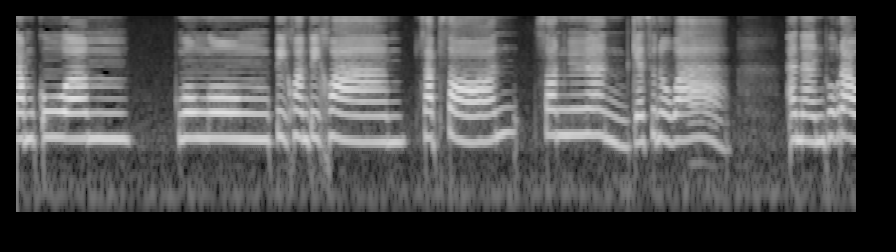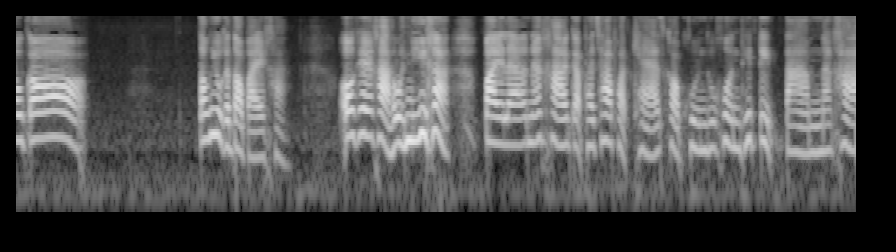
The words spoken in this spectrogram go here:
กำกวม งงงตีความตีความ ซับซ้อน ซ่อนเงื่อน เกสโนว่า อันนั้นพวกเราก็ต้องอยู่กันต่อไปค่ะ โอเคค่ะ วันนี้ค่ะ ไปแล้วนะคะกับพระชาพอดแคสต์ขอบคุณทุกคนที่ติดตามนะคะ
